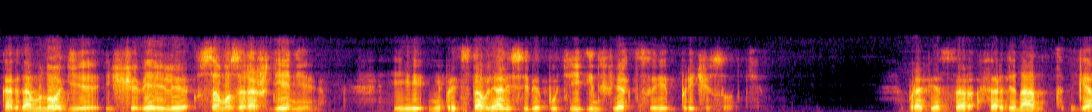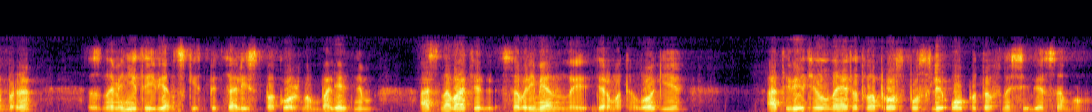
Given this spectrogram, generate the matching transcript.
когда многие еще верили в самозарождение, и не представляли себе пути инфекции при чесотке. Профессор Фердинанд Гебра, знаменитый венский специалист по кожным болезням, основатель современной дерматологии, ответил на этот вопрос после опытов на себе самом.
